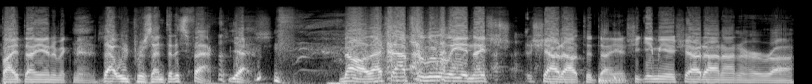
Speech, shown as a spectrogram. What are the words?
by Diana McManus. that we presented as fact. Yes. No, that's absolutely a nice sh- shout out to Diane. She gave me a shout out on her uh,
